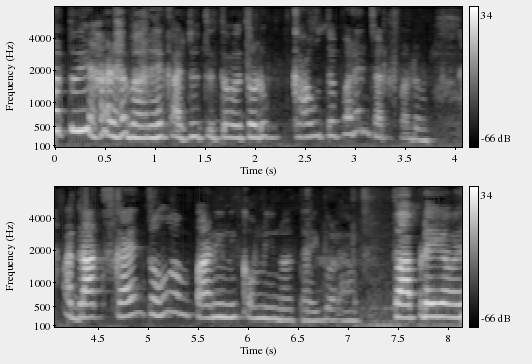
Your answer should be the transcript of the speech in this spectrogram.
હતું એ હાડા બારે કાઢું હતું તો હવે થોડુંક ખાવું તો પડે ને ચટપટું. આ દ્રાક્ષ ખાય ને તો હું આમ પાણીની કમી ન થાય ગળા તો આપણે હવે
